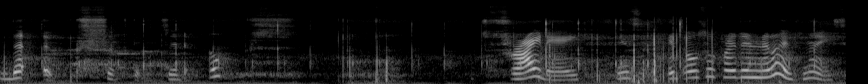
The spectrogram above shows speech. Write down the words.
The acceptance and. It's Friday. It's, it's also Friday in real life. Nice.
